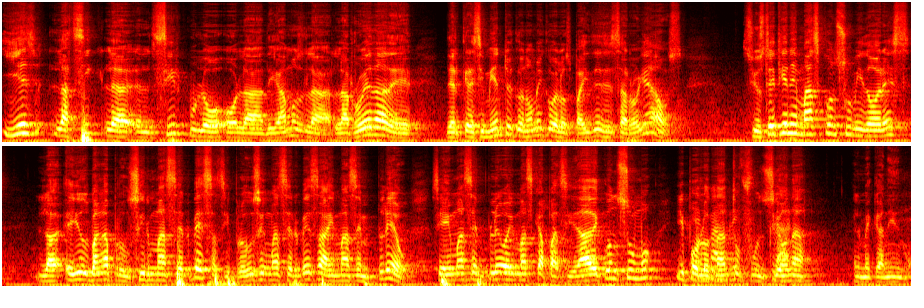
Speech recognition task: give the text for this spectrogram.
y es el círculo o la, digamos, la, rueda del crecimiento económico de los países desarrollados. Si usted tiene más consumidores, ellos van a producir más cerveza. Si producen más cerveza hay más empleo. Si hay más empleo hay más capacidad de consumo y por lo tanto funciona el mecanismo.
